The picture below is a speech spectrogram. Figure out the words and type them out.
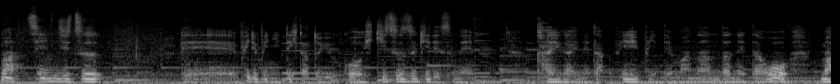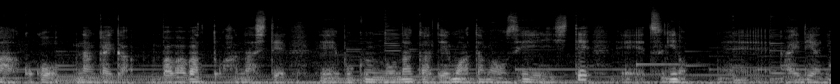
まあ、先日、えー、フィリピンに行ってきたというこう引き続きですね海外ネタフィリピンで学んだネタをまあここ何回かバババッと話して、えー、僕の中でも頭を整理して、えー、次の、えー、アイデアに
